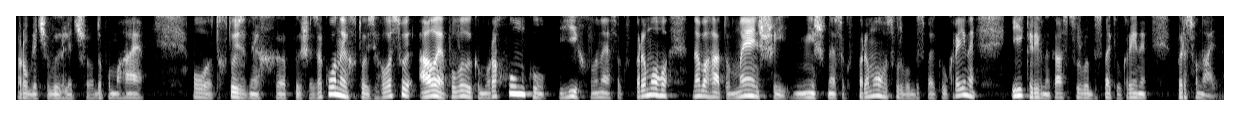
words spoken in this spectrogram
роблячи вигляд, що допомагає. От хтось з них е, пише закони, хтось голосує, але по великому рахунку їх внесок в перемогу набагато менший ніж внесок в перемогу Служби безпеки України і керівника Служби безпеки України персонально.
